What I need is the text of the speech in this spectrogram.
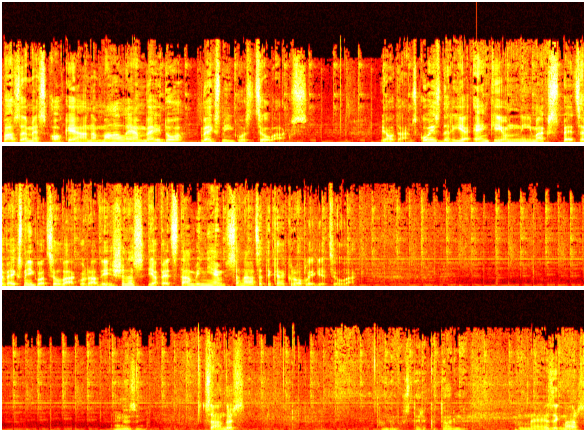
pazemes okeāna māliem veido veiksmīgos cilvēkus. Jautājums, ko izdarīja Enki un Nīmaks pēc veiksmīgo cilvēku radīšanas, ja pēc tam viņiem sanāca tikai kroplīgie cilvēki? Nezinu. Sandrs, Tā nebūs armija. Nē, Zigmārs,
